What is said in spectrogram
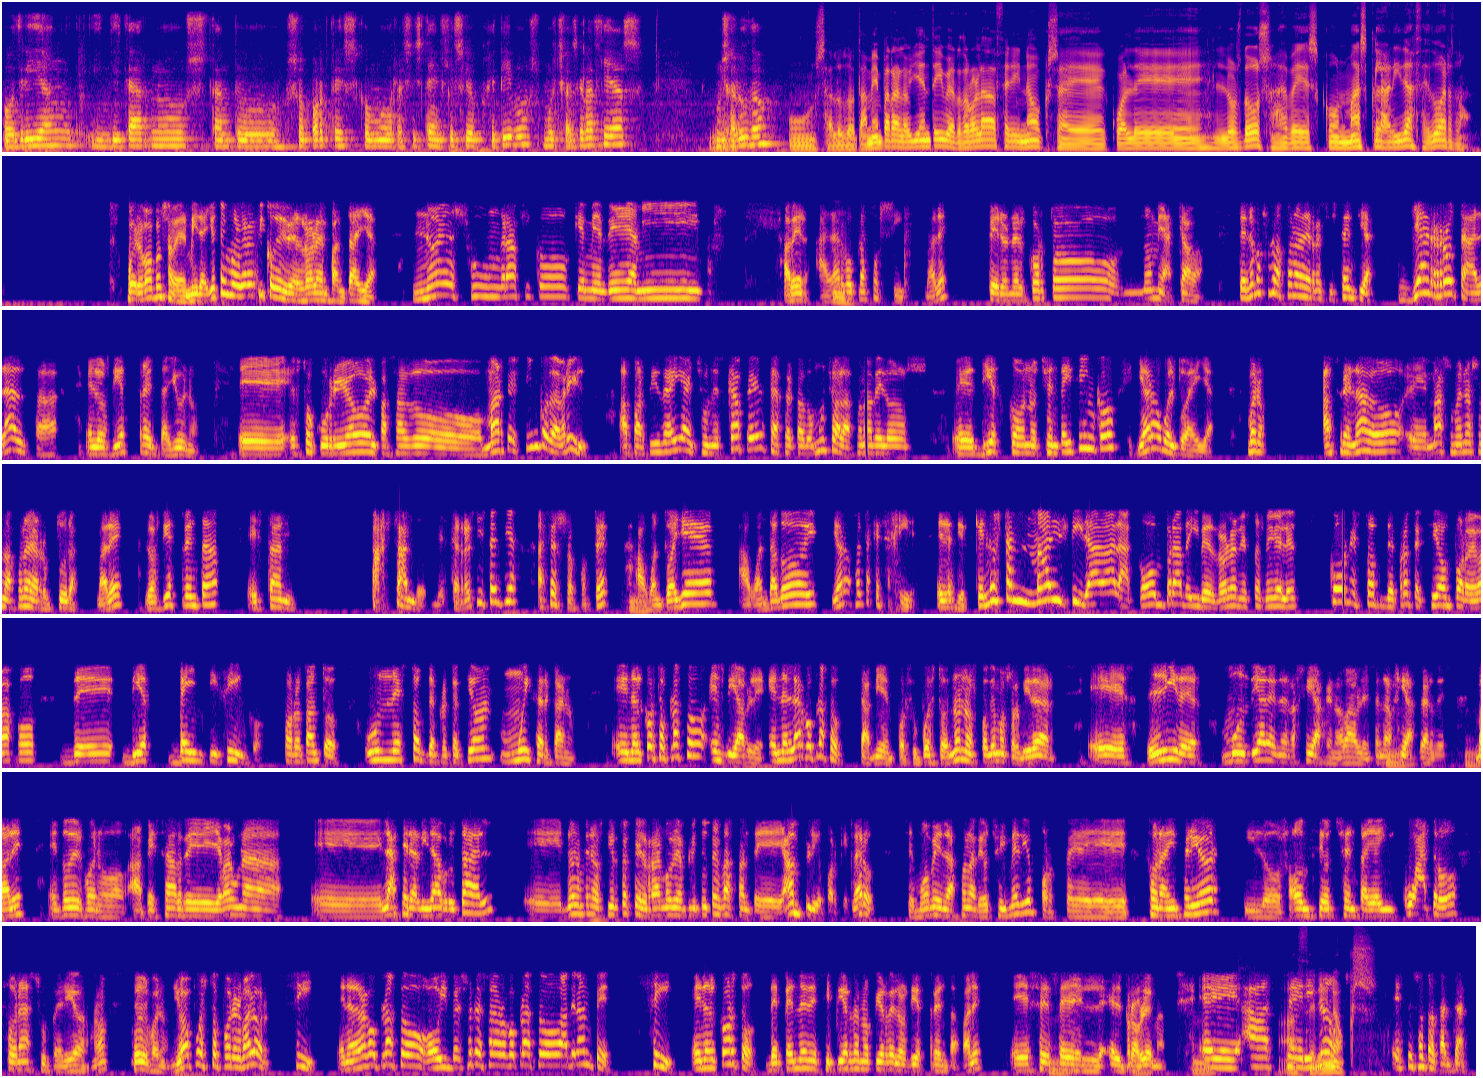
podrían indicarnos tanto soportes como resistencias y objetivos. Muchas gracias. Un saludo. Un saludo también para el oyente Iberdrola Cerinox. Eh, ¿Cuál de los dos ves con más claridad, Eduardo? Bueno, vamos a ver. Mira, yo tengo el gráfico de Iberdrola en pantalla. No es un gráfico que me dé a mí. A ver, a largo mm. plazo sí, ¿vale? Pero en el corto no me acaba tenemos una zona de resistencia ya rota al alza en los 10.31. Eh, esto ocurrió el pasado martes 5 de abril. A partir de ahí ha hecho un escape, se ha acercado mucho a la zona de los eh, 10,85 y ahora ha vuelto a ella. Bueno, ha frenado eh, más o menos en la zona de ruptura, ¿vale? Los 10.30 están pasando de ser resistencia a ser soporte. Aguantó ayer, aguantado hoy y ahora falta que se gire. Es decir, que no está mal tirada la compra de Iberdrola en estos niveles con stop de protección por debajo de 10.25. Por lo tanto, un stop de protección muy cercano. En el corto plazo es viable. En el largo plazo también, por supuesto. No nos podemos olvidar. Es líder mundial en energías renovables, energías verdes. ¿Vale? Entonces, bueno, a pesar de llevar una eh, lateralidad brutal, eh, no es menos cierto que el rango de amplitud es bastante amplio, porque claro, se mueve en la zona de ocho y medio por eh, zona inferior y los 11,84 zona superior, ¿no? Entonces, bueno, ¿yo apuesto por el valor? Sí. ¿En el largo plazo o inversores a largo plazo adelante? Sí. ¿En el corto? Depende de si pierde o no pierde los 10-30, ¿vale? Ese es el, problema. Mm. Eh, Acerinox. Este es otro cantar.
